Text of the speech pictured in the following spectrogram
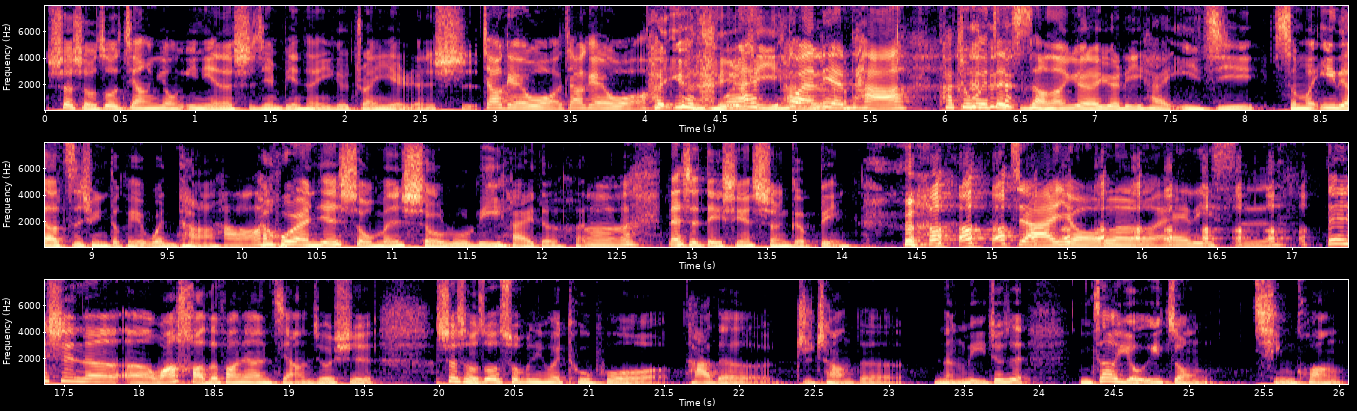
射手座将用一年的时间变成一个专业人士，交给我，交给我，他 越来越厉害，锻炼他，他就会在职场上越来越厉害，以及什么医疗咨询都可以问他，好，他忽然间熟门熟路，厉害的很，嗯，但是得先生个病，加油了，爱丽丝。但是呢，呃，往好的方向讲，就是射手座说不定会突破。或他的职场的能力，就是你知道有一种情况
